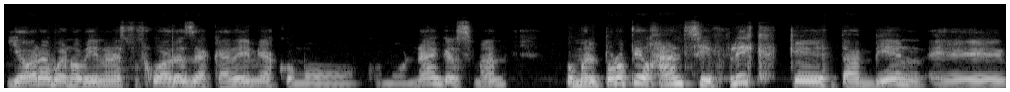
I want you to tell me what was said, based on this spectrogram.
y ahora, bueno, vienen estos jugadores de academia como, como Nagelsmann, como el propio Hansi Flick, que también, eh,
